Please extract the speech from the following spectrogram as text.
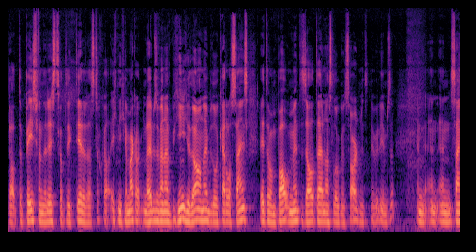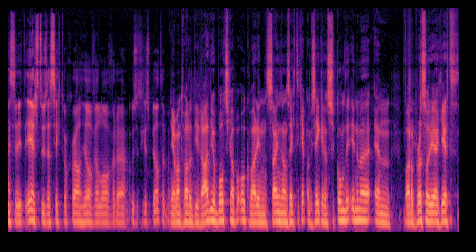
dat de pace van de race gaat dicteren. Dat is toch wel echt niet gemakkelijk. Maar dat hebben ze vanaf het begin gedaan. Hè. Ik bedoel, Carlos Sainz reed op een bepaald moment dezelfde tijd als Logan Sargent in de Williams. Hè. En, en, en Sainz reed eerst, dus dat zegt toch wel heel veel over uh, hoe ze het gespeeld hebben. Ja, want we hadden die radioboodschappen ook, waarin Sainz dan zegt, ik heb nog zeker een seconde in me. En waarop Russell reageert,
